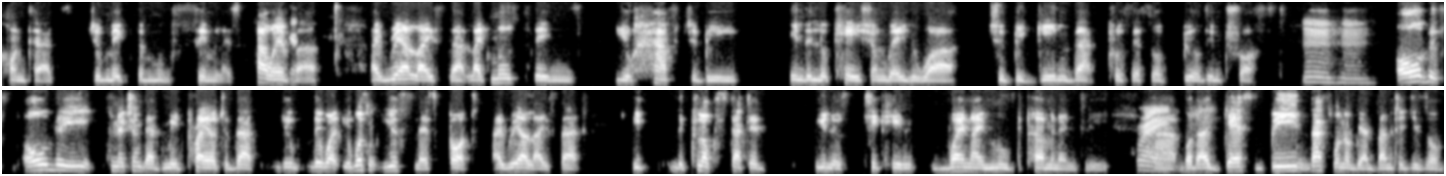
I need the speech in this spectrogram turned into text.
contacts to make the move seamless. However, yeah. I realized that like most things, you have to be in the location where you are to begin that process of building trust. Mm-hmm. All this, all the connections that made prior to that, they, they were it wasn't useless, but I realized that it the clock started, you know, ticking when I moved permanently. Right. Uh, but I guess being that's one of the advantages of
